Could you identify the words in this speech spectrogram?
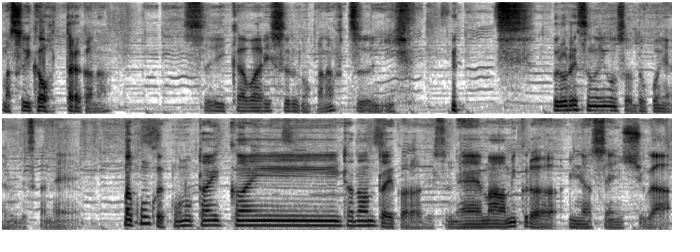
まあ、スイカ割ったらかな。スイカ割りするのかな普通にプロレスの要素はどこにあるんですかね。まあ、今回この大会他団体からですね、まあ、網倉理奈選手が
